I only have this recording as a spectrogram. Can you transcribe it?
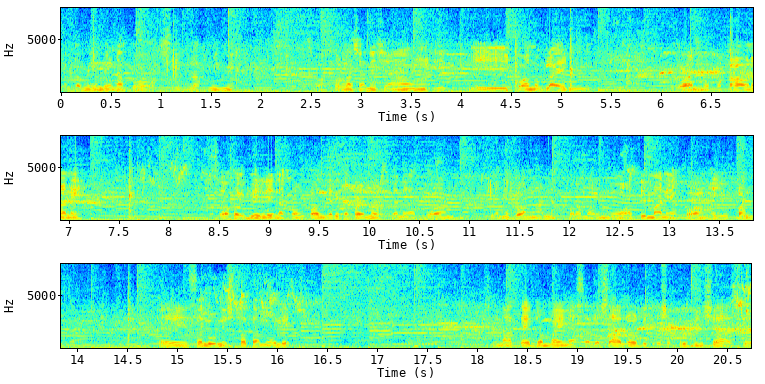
Ang kamimi na ko si Black Mimi. So ato lang sa ni siyang i-kuan og laing kuan mo pakaon na ni. So ako ibili na akong kuan diri ka farmers kani ako ang kinamuguang anak para mo imo atiman ni ako ang hayupan. Kay sa lunis pa ta mo uli. So natay gamay nga salo-salo dito sa probinsya so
